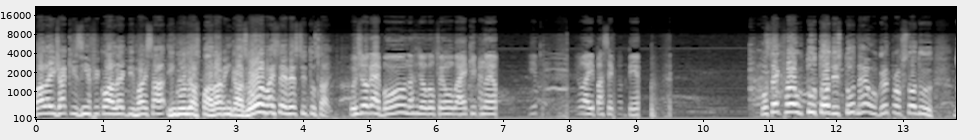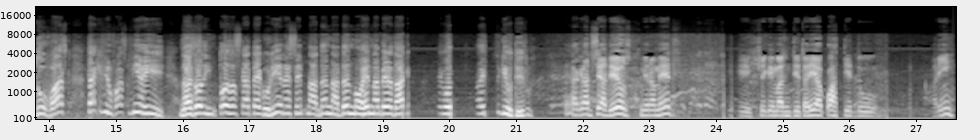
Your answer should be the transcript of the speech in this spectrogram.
Fala aí, já que Zinha ficou alegre demais, engoliu as palavras, engasgou, vai você ver se tu sai. o jogo é bom, nosso jogo foi um, a equipe não é uma equipe. Eu aí pra ser campeão. Você que foi o tutor disso tudo, né? O grande professor do, do Vasco. Até que vinha, o Vasco vinha aí nas, em todas as categorias, né? Sempre nadando, nadando, morrendo na beira da água. Aí conseguiu o título. É, agradecer a Deus, primeiramente. E cheguei mais um título aí, é o quarto título do Marim.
